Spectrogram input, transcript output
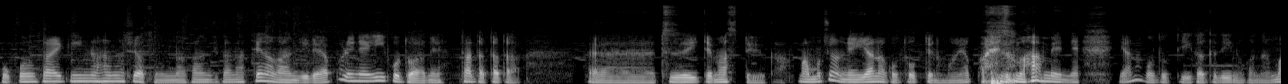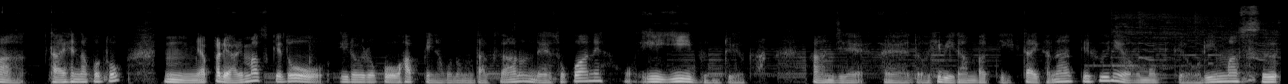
ここ最近の話はそんな感じかなってな感じで、やっぱりね、いいことはね、ただただ、えー、続いてますというか、まあもちろんね、嫌なことっていうのも、やっぱりその反面ね、嫌なことって言い方でいいのかな。まあ、大変なこと？うん、やっぱりありますけど、いろいろこう、ハッピーなこともたくさんあるんで、そこはね、いい、イーブンというか、感じで、えっ、ー、と、日々頑張っていきたいかなっていうふうに思っております。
